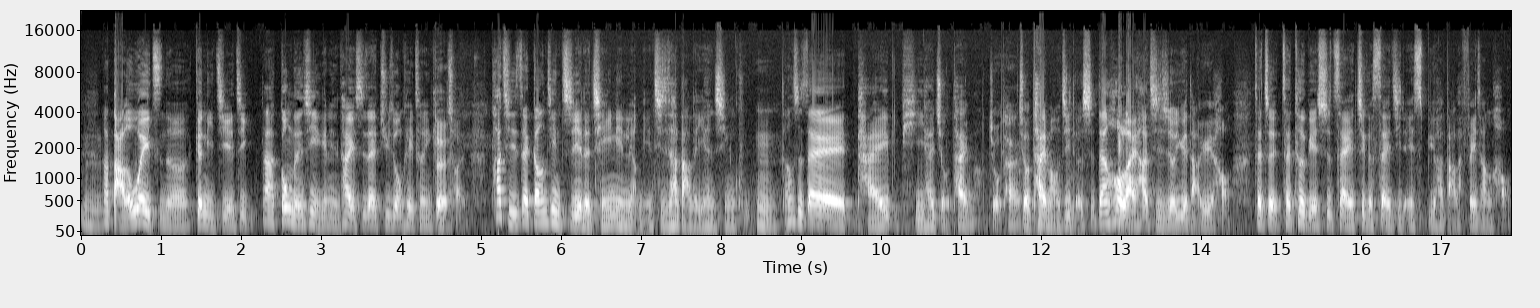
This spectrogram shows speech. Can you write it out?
嗯，那打的位置呢跟你接近，那功能性也跟你，他也是在居中可以撑，可以传。他其实，在刚进职业的前一年两年，其实他打的也很辛苦。嗯，当时在台皮还是九泰嘛？九泰，九泰嘛，我记得是。但后来他其实就越打越好，在这在特别是在这个赛季的 SBU，他打的非常好。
